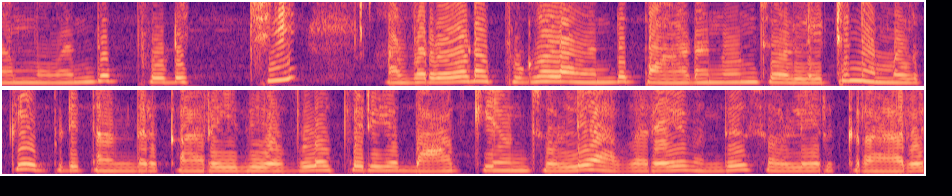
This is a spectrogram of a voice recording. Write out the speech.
நம்ம வந்து பிடிச்சி வச்சு அவரோட புகழை வந்து பாடணும்னு சொல்லிட்டு நம்மளுக்கு இப்படி தந்திருக்காரு. இது எவ்வளோ பெரிய பாக்கியம்னு சொல்லி அவரே வந்து சொல்லியிருக்கிறாரு.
